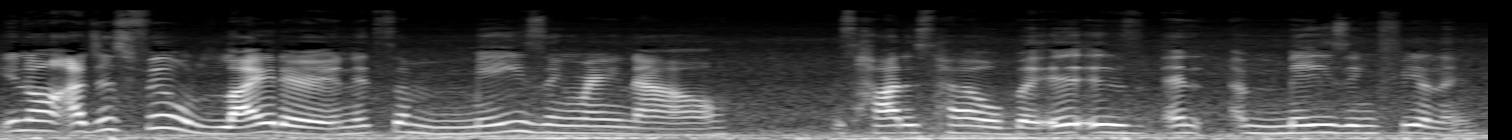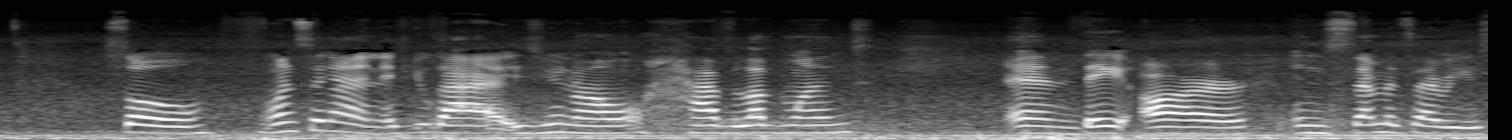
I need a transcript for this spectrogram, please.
you know, I just feel lighter and it's amazing right now. It's hot as hell, but it is an amazing feeling. So, once again, if you guys, you know, have loved ones and they are in cemeteries,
